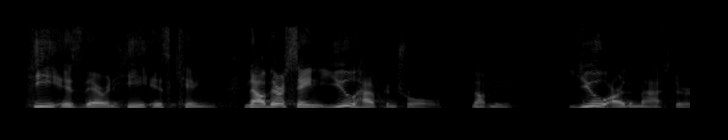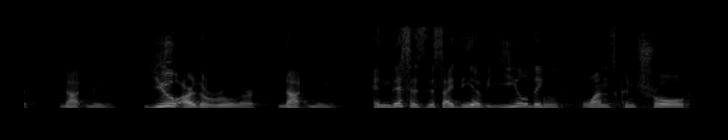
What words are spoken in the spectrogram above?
He is there and he is king. Now they're saying, You have control, not me. You are the master, not me. You are the ruler, not me. And this is this idea of yielding one's control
